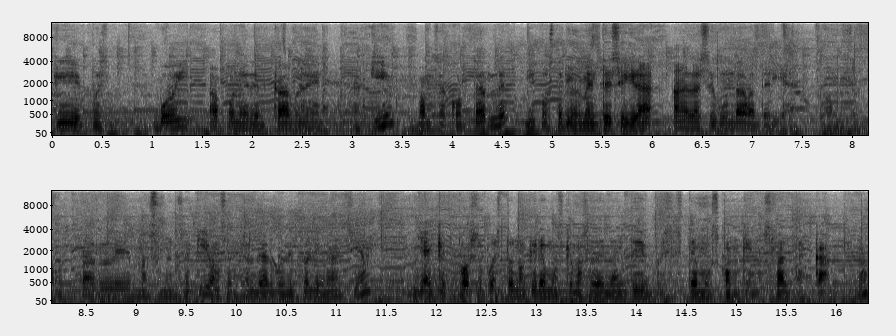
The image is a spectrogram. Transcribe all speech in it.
que pues voy a poner el cable vamos a cortarle y posteriormente seguirá a la segunda batería. Vamos a cortarle más o menos aquí vamos a dejarle algo de tolerancia ya que por supuesto no queremos que más adelante pues estemos con que nos falta cable ¿no?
